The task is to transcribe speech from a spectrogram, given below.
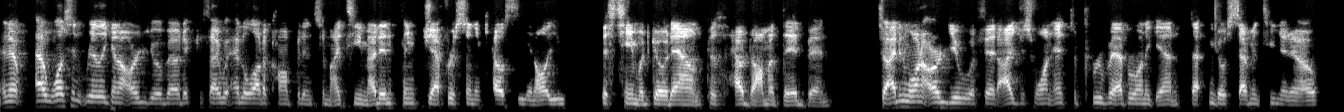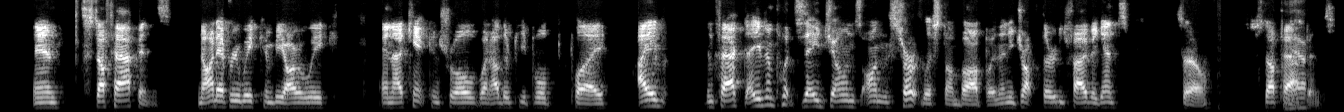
and it, I wasn't really going to argue about it because I had a lot of confidence in my team. I didn't think Jefferson and Kelce and all you this team would go down because of how dominant they had been. So I didn't want to argue with it. I just wanted to prove everyone again that can go 17 and 0. And stuff happens. Not every week can be our week, and I can't control when other people play. I, in fact, I even put Zay Jones on the start list on BOTBA, and then he dropped 35 against. me. So stuff Yeah. happens.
